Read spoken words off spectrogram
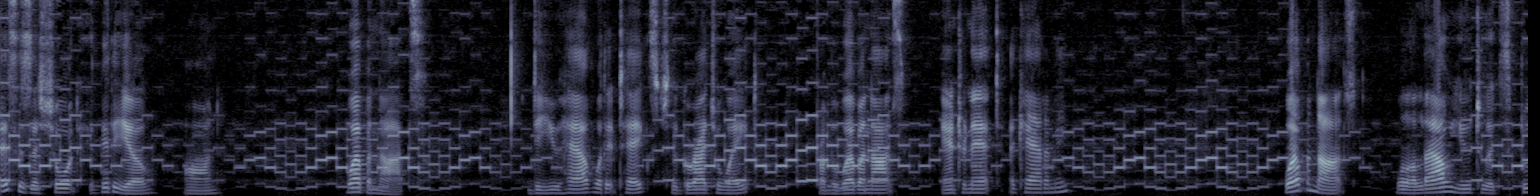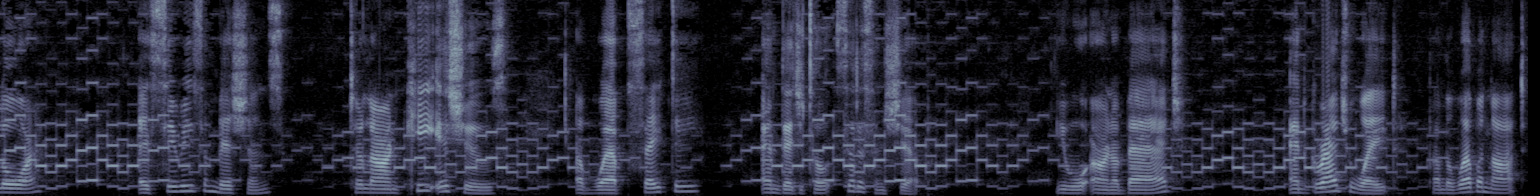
This is a short video on Webonauts. Do you have what it takes to graduate from the Webonauts Internet Academy? Webonauts will allow you to explore a series of missions to learn key issues of web safety and digital citizenship. You will earn a badge and graduate from the Webonauts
